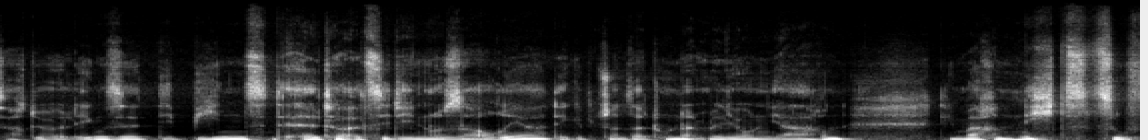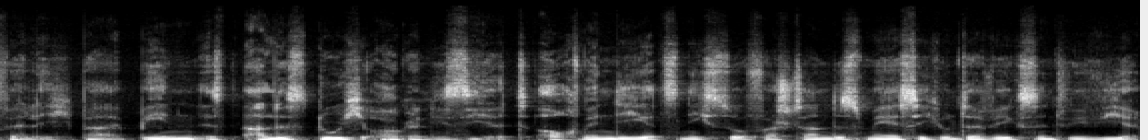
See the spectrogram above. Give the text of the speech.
sagt, überlegen Sie, die Bienen sind älter als die Dinosaurier, die gibt es schon seit 100 Millionen Jahren. Die machen nichts zufällig. Bei Bienen ist alles durchorganisiert, auch wenn die jetzt nicht so verstandesmäßig unterwegs sind wie wir.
